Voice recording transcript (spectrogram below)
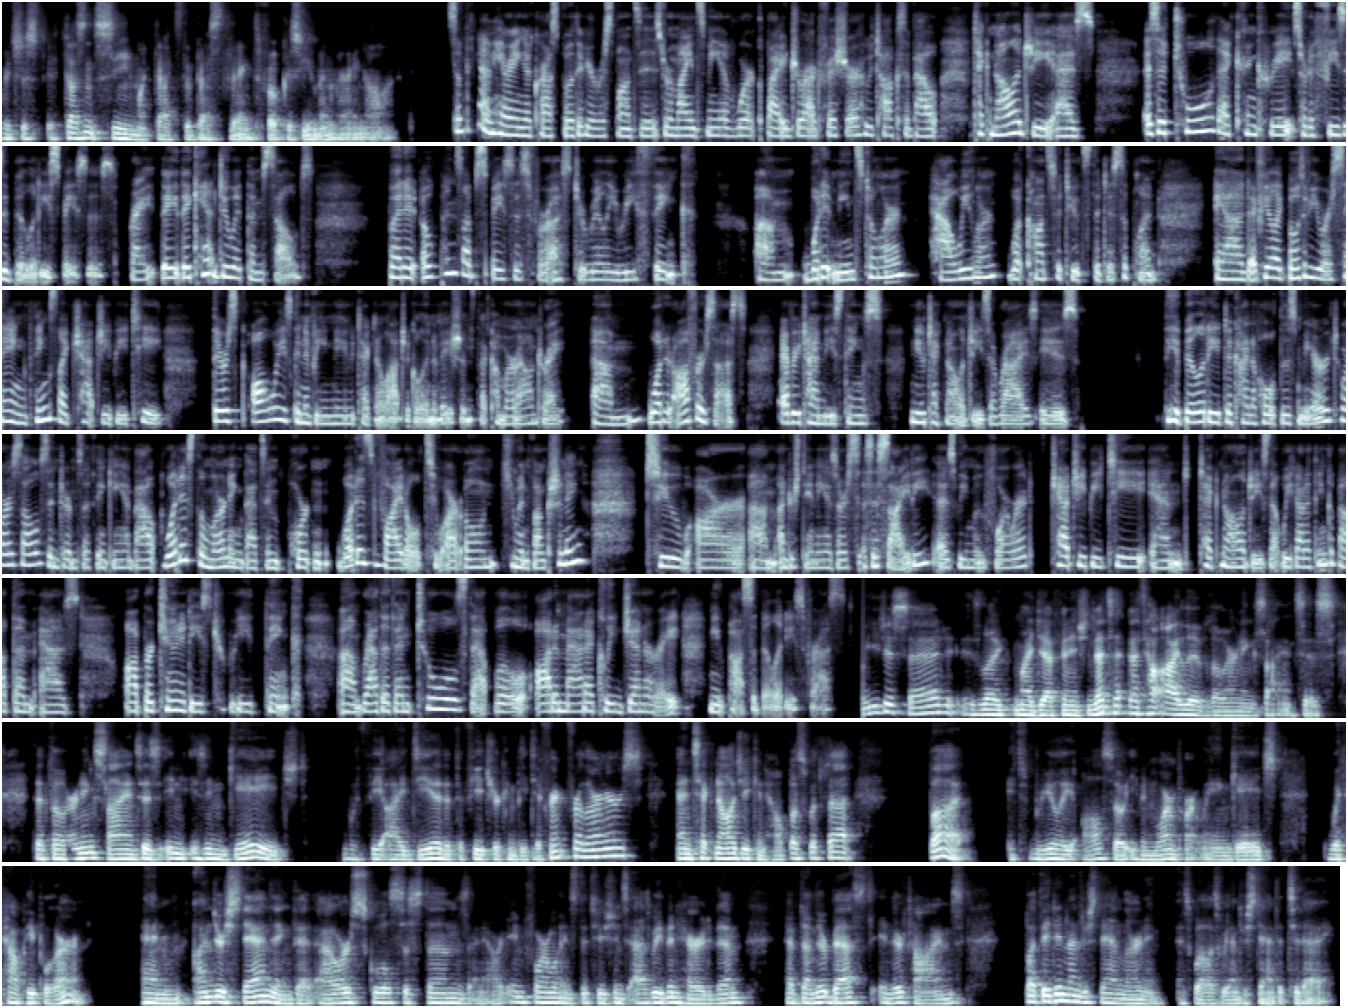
Which just it doesn't seem like that's the best thing to focus human learning on. Something I'm hearing across both of your responses reminds me of work by Gerhard Fischer, who talks about technology as as a tool that can create sort of feasibility spaces, right? They they can't do it themselves, but it opens up spaces for us to really rethink um, what it means to learn, how we learn, what constitutes the discipline, and I feel like both of you are saying things like ChatGPT, there's always going to be new technological innovations that come around, right? Um, what it offers us every time these things, new technologies arise, is the ability to kind of hold this mirror to ourselves in terms of thinking about what is the learning that's important, what is vital to our own human functioning, to our um, understanding as our society as we move forward. ChatGPT and technologies that we got to think about them as opportunities to rethink um, rather than tools that will automatically generate new possibilities for us. What you just said is like my definition. That's that's how I live the learning sciences. That the learning sciences in, is engaged with the idea that the future can be different for learners and technology can help us with that. But it's really also even more importantly engaged with how people learn and understanding that our school systems and our informal institutions, as we've inherited them, have done their best in their times, but they didn't understand learning as well as we understand it today.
